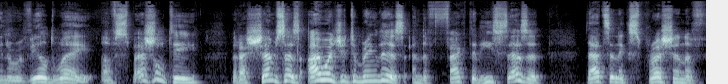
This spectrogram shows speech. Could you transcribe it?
in a revealed way of specialty, but Hashem says, I want you to bring this. And the fact that He says it, that's an expression of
